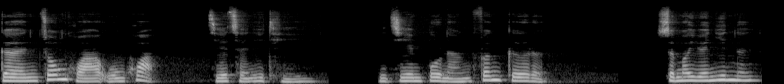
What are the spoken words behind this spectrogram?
跟中华文化结成一体，已经不能分割了。什么原因呢？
